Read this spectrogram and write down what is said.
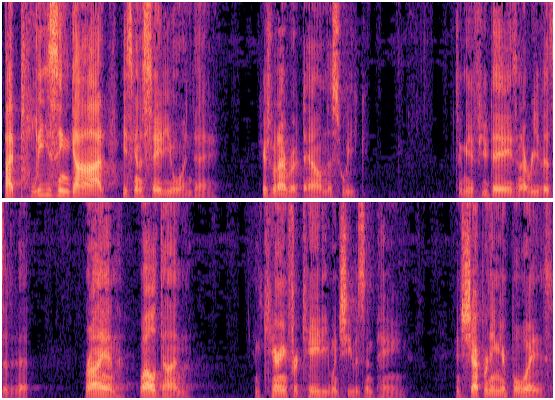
by pleasing God he's going to say to you one day? Here's what I wrote down this week. It took me a few days and I revisited it. Ryan, well done in caring for Katie when she was in pain, and shepherding your boys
